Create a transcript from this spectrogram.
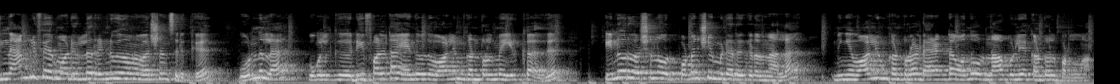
இந்த ஆம்பிளிஃபையர் மாடியூலில் ரெண்டு விதமான வெர்ஷன்ஸ் இருக்குது ஒன்றில் உங்களுக்கு டிஃபால்ட்டாக எந்த வித வால்யூம் கண்ட்ரோலுமே இருக்காது. இன்னொரு வெர்ஷனில் ஒரு பொட்டன்ஷியோமீட்டர் இருக்கிறதுனால நீங்கள் வால்யூம் கண்ட்ரோலை டைரெக்டாக வந்து ஒரு நாப் கண்ட்ரோல் பண்ணலாம்.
